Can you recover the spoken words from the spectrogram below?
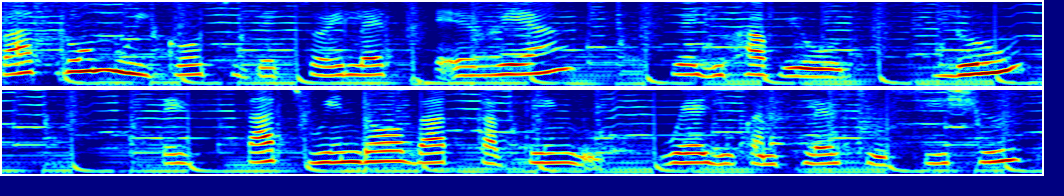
bathroom we go to the toilet area where you have your loo there's that window that curtain where you can place your tissues.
